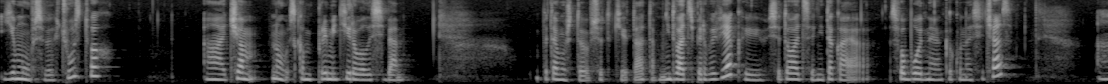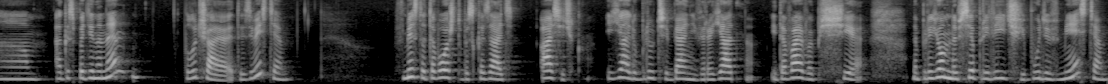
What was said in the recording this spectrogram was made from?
ему в своих чувствах, а, чем ну, скомпрометировала себя потому что все-таки да, там не 21 век, и ситуация не такая свободная, как у нас сейчас. А, а господин Нн, получая это известие, вместо того, чтобы сказать, Асечка, я люблю тебя невероятно, и давай вообще наплюем на все приличия и будем вместе,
